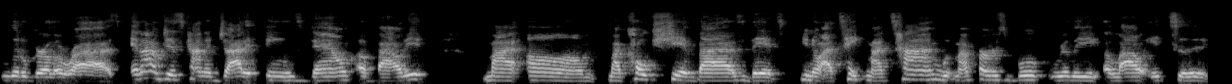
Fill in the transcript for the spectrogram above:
Little Girl Arise, and I've just kind of jotted things down about it. My um my coach she advised that you know I take my time with my first book, really allow it to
